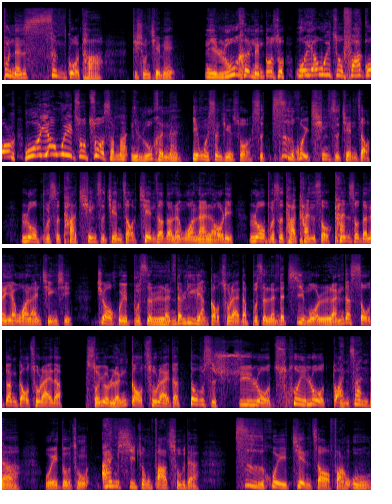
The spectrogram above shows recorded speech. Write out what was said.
不能胜过他，弟兄姐妹，你如何能够说我要为主发光，我要为主做什么？你如何能？因为圣经说是智慧亲自建造，若不是他亲自建造，建造的人枉然劳力；若不是他看守，看守的人也枉然警醒。教会不是人的力量搞出来的，不是人的计谋、人的手段搞出来的，所有人搞出来的都是虚弱、脆弱、短暂的，唯独从安息中发出的智慧建造房屋。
